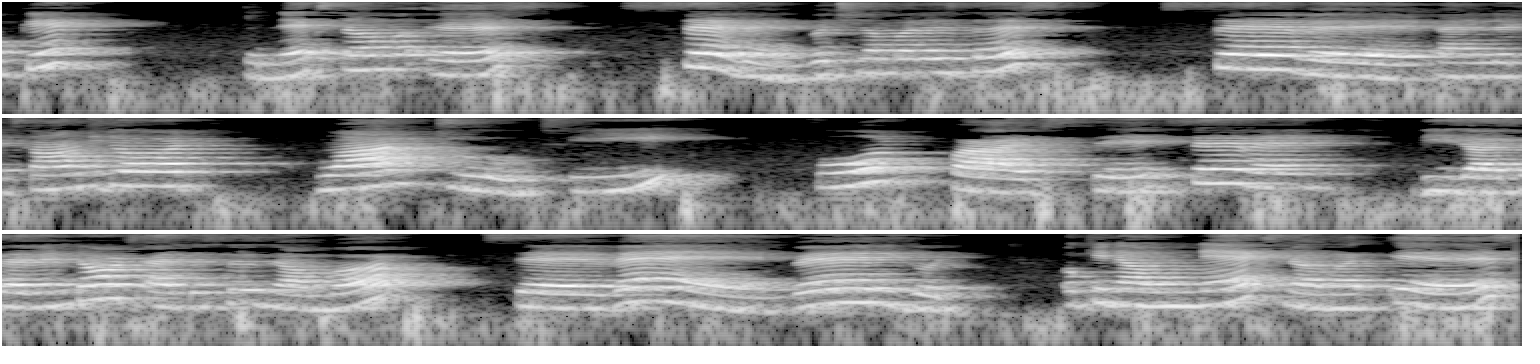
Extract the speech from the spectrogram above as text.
Okay. The next number is 7. Which number is this? 7. And let's count the dot. 1, 2, 3, 4, 5, 6, 7. These are 7 dots and this is number 7. Very good. Okay, now next number is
